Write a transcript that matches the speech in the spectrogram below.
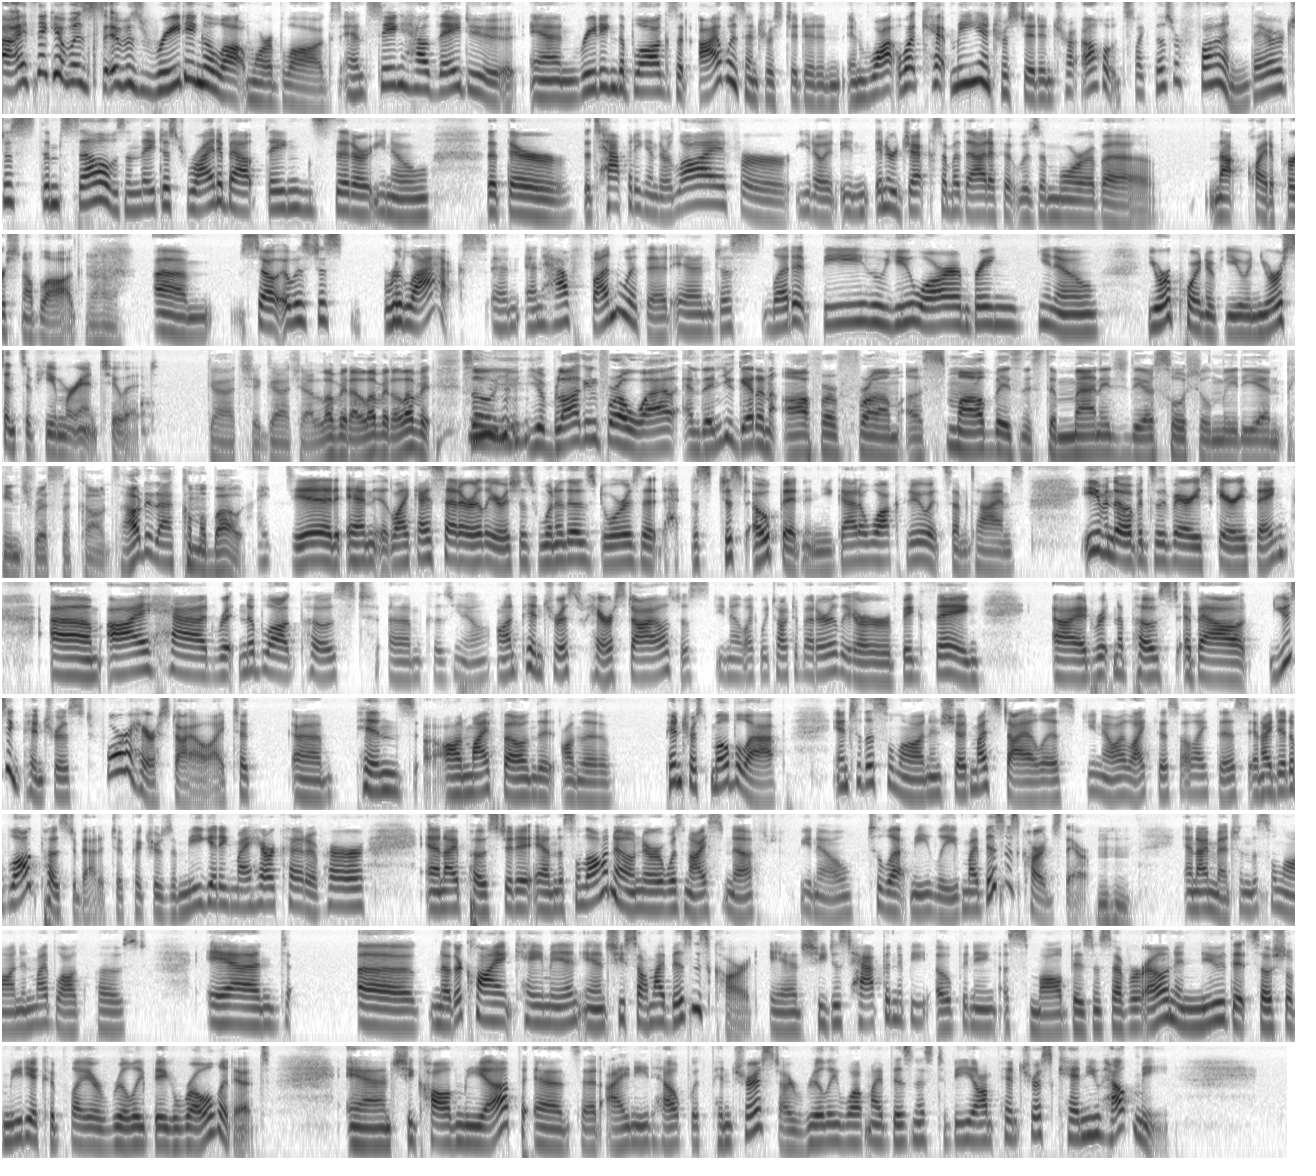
I think it was it was reading a lot more blogs and seeing how they do it and reading the blogs that I was interested in and, what what kept me interested in try oh it's like those are fun. They're just themselves and they just write about things that are you know that they're that's happening in their life or you know in, interject some of that if it was a more of a not quite a personal blog Uh-huh. um, so it was just relax and, and have fun with it and just let it be who you are and bring, you know, your point of view and your sense of humor into it. Gotcha, gotcha. I love it. I love it. I love it. So you, you're blogging for a while, and then you get an offer from a small business to manage their social media and Pinterest accounts. How did that come about? I did. And like I said earlier, it's just one of those doors that just, just open and you got to walk through it sometimes, even though if it's a very scary thing. Um, I had written a blog post because, you know, on Pinterest, hairstyles, just, you know, like we talked about earlier, are a big thing. I had written a post about using Pinterest for a hairstyle. I took um, pins on my phone that on the Pinterest mobile app into the salon and showed my stylist, you know, I like this, I like this. And I did a blog post about it, took pictures of me getting my haircut of her, and I posted it. And the salon owner was nice enough, you know, to let me leave my business cards there. And I mentioned the salon in my blog post. And uh, another client came in and she saw my business card and she just happened to be opening a small business of her own and knew that social media could play a really big role in it. And she called me up and said, I need help with Pinterest. I really want my business to be on Pinterest. Can you help me?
